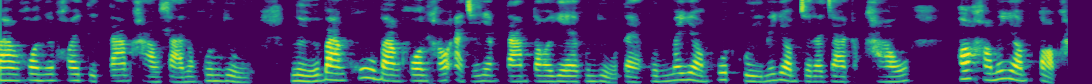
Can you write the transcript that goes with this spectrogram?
บางคนยังคอยติดตามข่าวสารของคุณอยู่ หรือบางคู่บางคนเขาอาจจะยังตามตอแยคุณอยู่ แต่คุณไม่ยอมพูดคุย ไม่ยอมเจรจากับเขา เพราะเขาไม่ยอมตอบค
